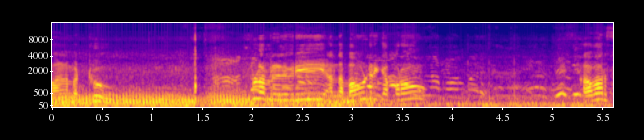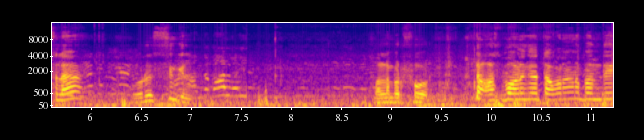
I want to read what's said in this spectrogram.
ball number two fuller delivery அந்த பவுண்டரிக்கு அப்புறம் கவர்ஸில் ஒரு single ball number four toss பாலுங்க தவறான பந்து.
